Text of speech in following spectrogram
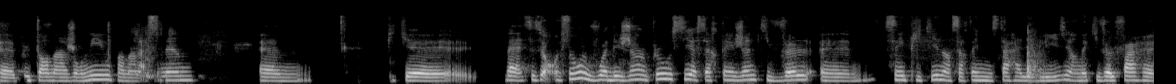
euh, plus tard dans la journée ou pendant la semaine. Euh, puis que ben, c'est ça. on le voit déjà un peu aussi. Il y a certains jeunes qui veulent euh, s'impliquer dans certains ministères à l'Église. Il y en a qui veulent faire euh,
